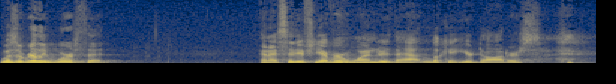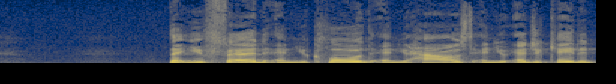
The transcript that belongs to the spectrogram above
Was it really worth it? And I said, If you ever wonder that, look at your daughters. that you fed and you clothed and you housed and you educated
